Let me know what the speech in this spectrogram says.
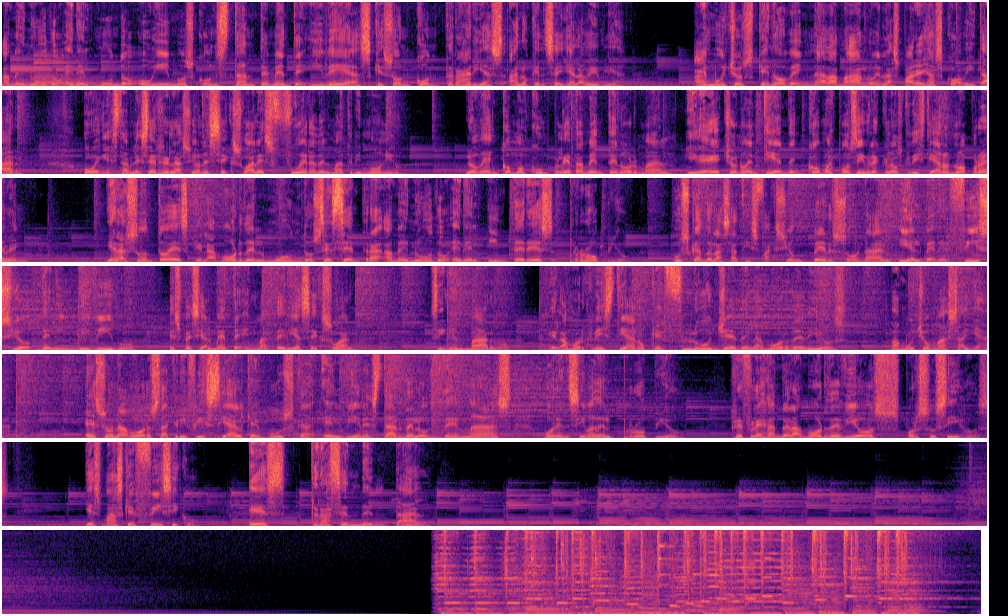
A menudo en el mundo oímos constantemente ideas que son contrarias a lo que enseña la Biblia. Hay muchos que no ven nada malo en las parejas cohabitar o en establecer relaciones sexuales fuera del matrimonio. Lo ven como completamente normal y de hecho no entienden cómo es posible que los cristianos no aprueben. Y el asunto es que el amor del mundo se centra a menudo en el interés propio buscando la satisfacción personal y el beneficio del individuo, especialmente en materia sexual. Sin embargo, el amor cristiano que fluye del amor de Dios va mucho más allá. Es un amor sacrificial que busca el bienestar de los demás por encima del propio, reflejando el amor de Dios por sus hijos. Y es más que físico, es trascendental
